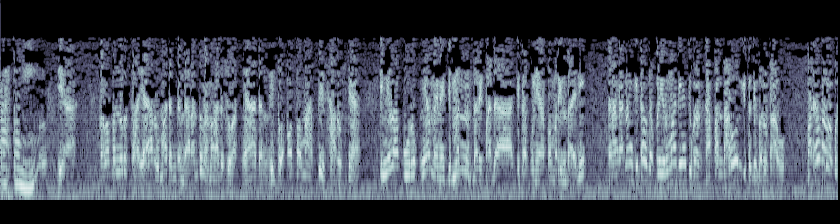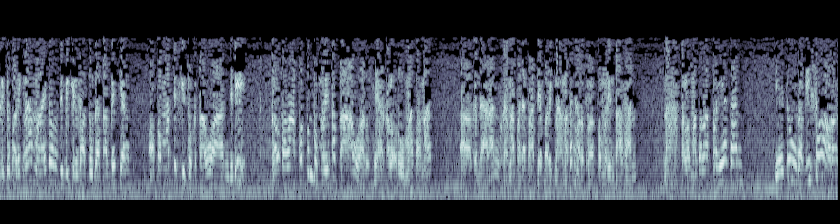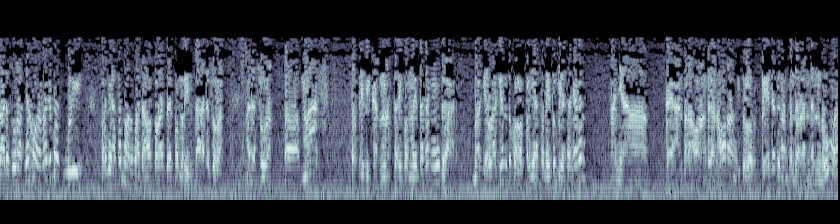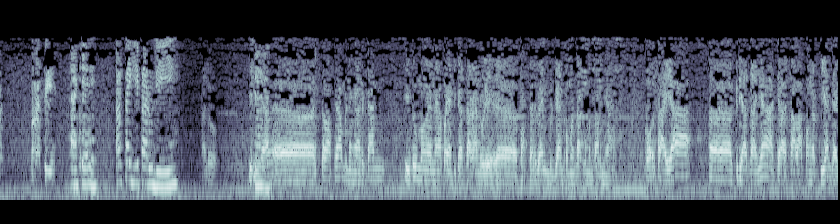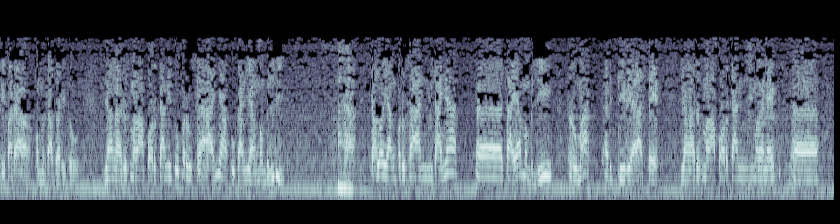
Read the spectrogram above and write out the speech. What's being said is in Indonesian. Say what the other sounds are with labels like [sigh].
Pak Tony? Ya, kalau menurut saya rumah dan kendaraan itu memang ada suratnya dan itu otomatis harusnya. Inilah buruknya manajemen daripada kita punya pemerintah ini. Kadang-kadang kita udah beli rumah dia juga kapan tahun gitu dia baru tahu. Padahal kalau begitu balik nama itu harus dibikin satu database yang otomatis gitu ketahuan. Jadi nggak usah lapor pun pemerintah tahu harusnya kalau rumah sama uh, kendaraan karena pada saat dia balik nama kan harus lewat pemerintahan. Nah kalau masalah perhiasan ya itu nggak bisa orang nggak ada suratnya kok. Emang kita beli perhiasan harus ada otoritas dari pemerintah, ada surat, ada surat uh, emas, sertifikat emas dari pemerintah kan enggak. Bagi lagian tuh kalau perhiasan itu biasanya kan hanya kayak antara orang dengan orang gitu loh. Beda dengan kendaraan dan rumah. Makasih. Oke. Selamat pagi Pak Rudi. Halo. Ini ya, uh, setelah saya mendengarkan itu mengenai apa yang dikatakan oleh uh, Pak Serwen kemudian komentar-komentarnya. Kok saya uh, kelihatannya ada salah pengertian daripada komentator itu. Yang harus melaporkan itu perusahaannya bukan yang membeli. Nah, kalau yang perusahaan misalnya saya membeli rumah di real estate yang harus melaporkan mengenai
